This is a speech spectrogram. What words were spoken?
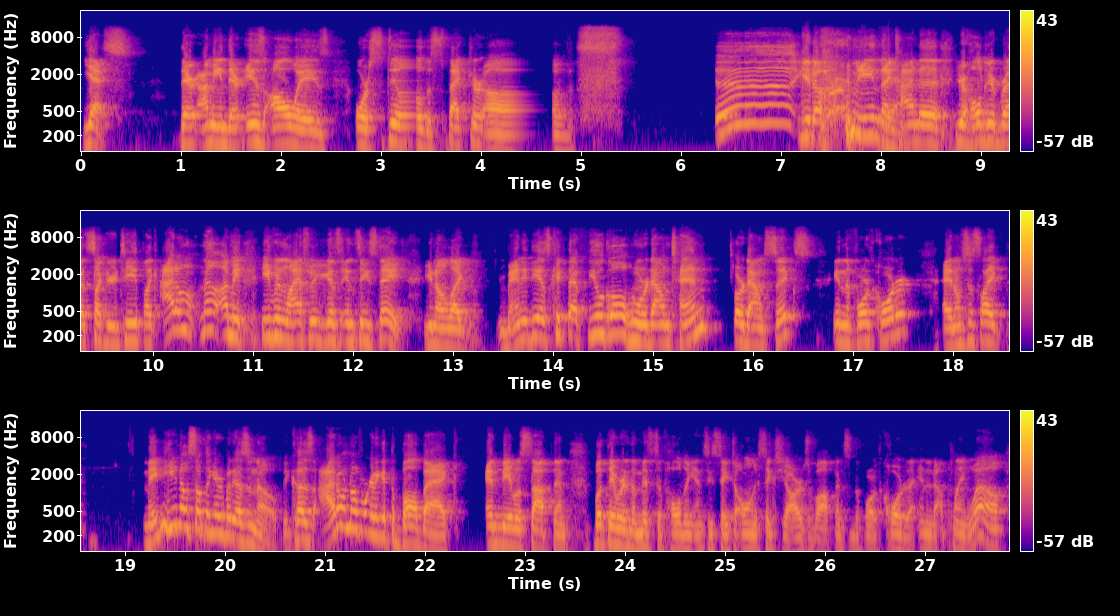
Yes. There, I mean, there is always or still the specter of, of uh, you know what I mean? That Yeah. kind of you're holding your breath, sucking your teeth. Like, I don't know. I mean, even last week against NC State, you know, like Manny Diaz kicked that field goal when we're down 10 or down six in the fourth quarter. And it was just like, maybe he knows something everybody doesn't know because I don't know if we're going to get the ball back and be able to stop them. But they were in the midst of holding NC State to only six yards of offense in the fourth quarter that ended up playing well,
